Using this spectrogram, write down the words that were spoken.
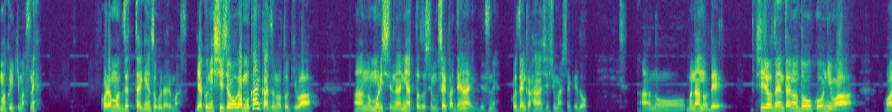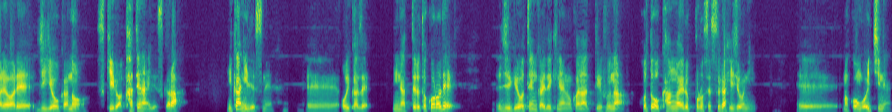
まくいきますね。これはもう絶対原則であります。逆に市場が向かい風の時は、あの、無理して何やったとしても成果出ないですね。これ前回話しましたけど。あの、ま、なので、市場全体の動向には、我々事業家のスキルは勝てないですから、いかにですね、えー、追い風になってるところで事業を展開できないのかなっていうふうなことを考えるプロセスが非常に、えーまあ、今後1年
